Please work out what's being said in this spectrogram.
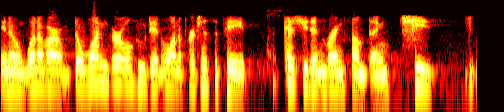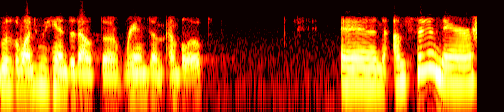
you know, one of our, the one girl who didn't want to participate because she didn't bring something, she was the one who handed out the random envelopes. And I'm sitting there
